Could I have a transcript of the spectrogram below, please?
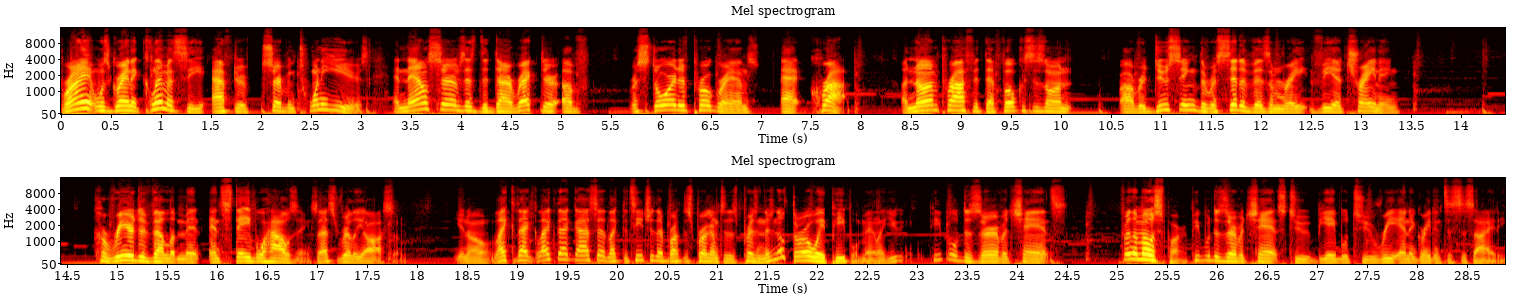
Bryant was granted clemency after serving 20 years and now serves as the director of restorative programs at CROP, a nonprofit that focuses on uh, reducing the recidivism rate via training, career development, and stable housing. So that's really awesome. You know, like that, like that guy said, like the teacher that brought this program to this prison. There's no throwaway people, man. Like you, people deserve a chance. For the most part, people deserve a chance to be able to reintegrate into society.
